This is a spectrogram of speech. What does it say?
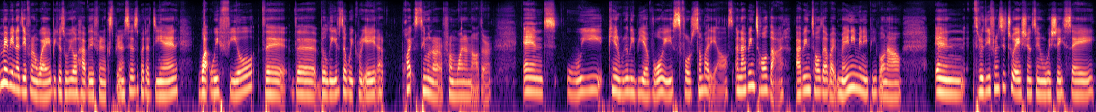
maybe in a different way because we all have different experiences. But at the end, what we feel, the the beliefs that we create are quite similar from one another, and we can really be a voice for somebody else. And I've been told that. I've been told that by many, many people now. And through different situations in which they say,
